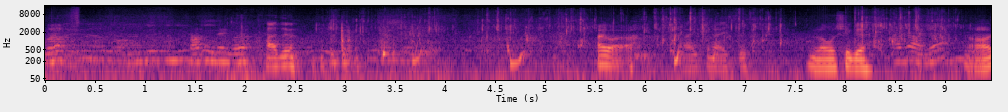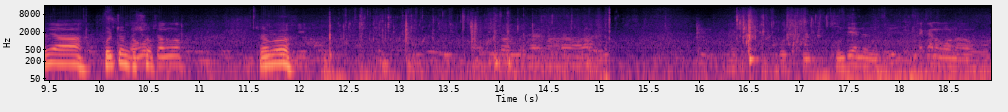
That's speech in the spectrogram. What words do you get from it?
거야? 4등 낸 거야? 4등. 아유 나이스 나이스. 하자 아니야? 아니야 불좀 정어 비춰 정어. 잘 봐라. 뭐 긴, 긴 데는 새까는 거 나오고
